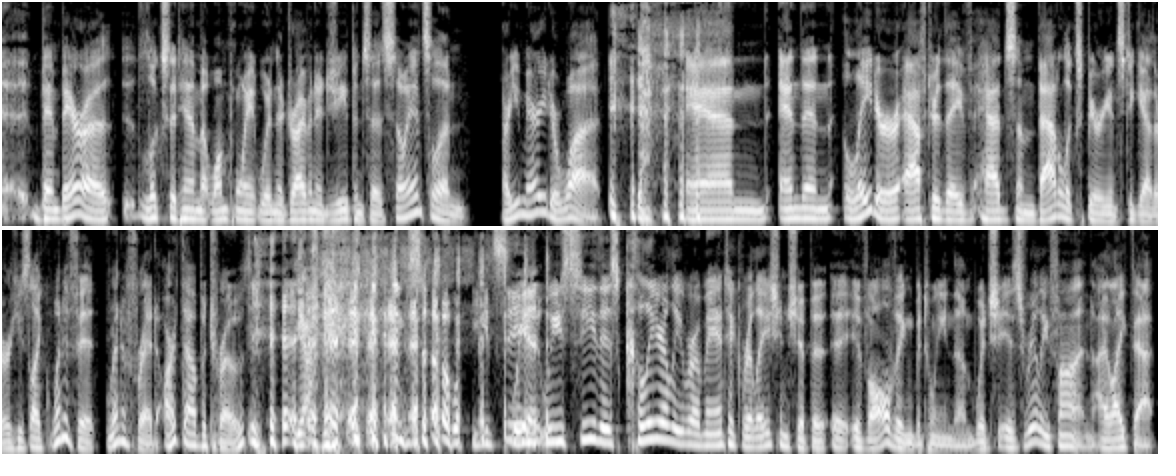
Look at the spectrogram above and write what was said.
Uh, Bambera looks at him at one point when they're driving a jeep and says, "So Ancelyn, are you married or what?" and and then later, after they've had some battle experience together, he's like, "Winifred, Winifred, art thou betrothed?" Yeah. and so you can see we, it. we see this clearly romantic relationship evolving between them, which is really fun. I like that.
